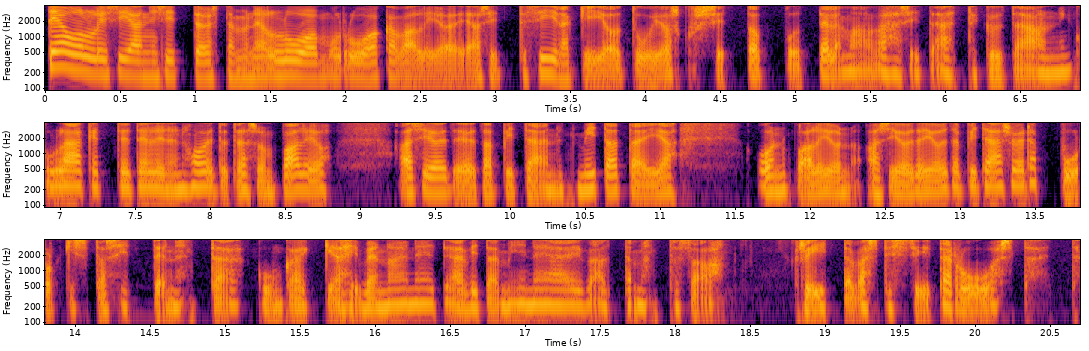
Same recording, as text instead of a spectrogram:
teollisia, niin sitten olisi tämmöinen luomuruokavalio ja sitten siinäkin joutuu joskus sitten toppuuttelemaan vähän sitä, että kyllä tämä on niin kuin lääketieteellinen hoito. Tässä on paljon asioita, joita pitää nyt mitata ja on paljon asioita, joita pitää syödä purkista sitten, että kun kaikkia hivenaineita ja vitamiineja ei välttämättä saa riittävästi siitä ruuasta. Että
